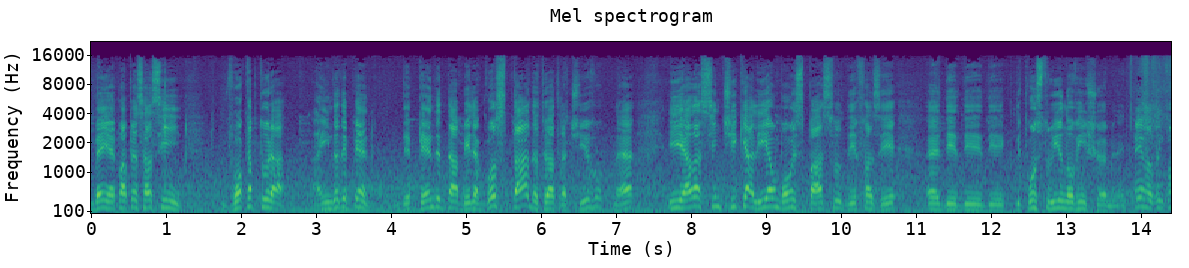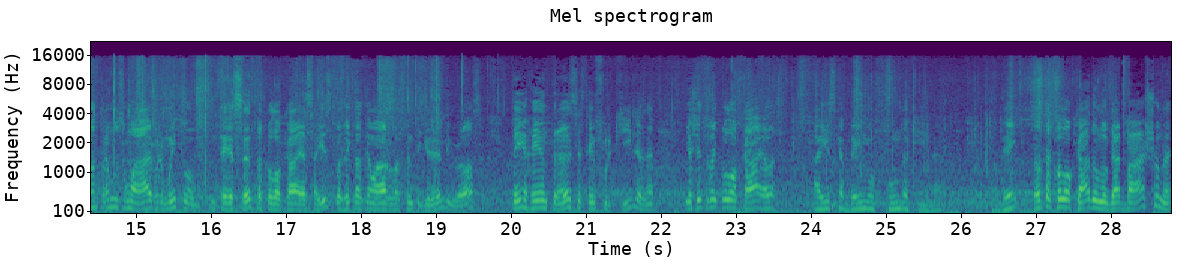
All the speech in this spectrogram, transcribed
Bem, é para pensar assim, vou capturar, ainda depende depende da abelha gostar do teu atrativo, né? E ela sentir que ali é um bom espaço de fazer, é, de, de, de, de, construir um novo enxame. Né? Bem, nós encontramos uma árvore muito interessante para colocar essa isca, para ver que ela tem uma árvore bastante grande e grossa, tem reentrâncias, tem forquilhas, né? E a gente vai colocar ela, a isca bem no fundo aqui, né? Tá bem? Então está colocada um lugar baixo, né?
